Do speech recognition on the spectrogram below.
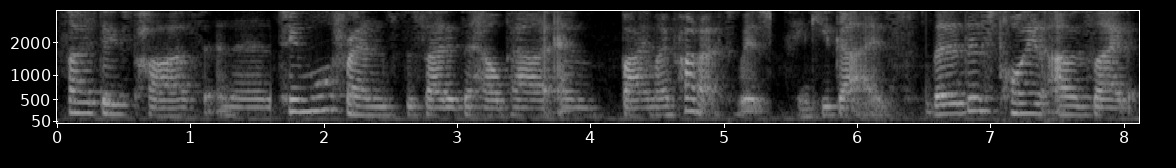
five days passed and then two more friends decided to help out and buy my product which thank you guys but at this point i was like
